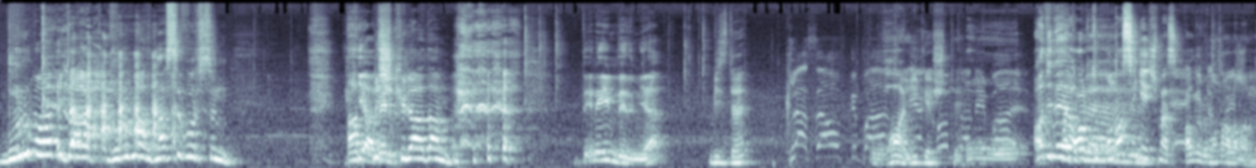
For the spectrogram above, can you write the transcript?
Vurma bir daha vurma nasıl vursun? 60 benim- kilo adam. Deneyim dedim ya. Bizde. Oha, iyi geçti. Hadi be Hadi artık be. o nasıl geçmez? Alırım onu alamadım.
